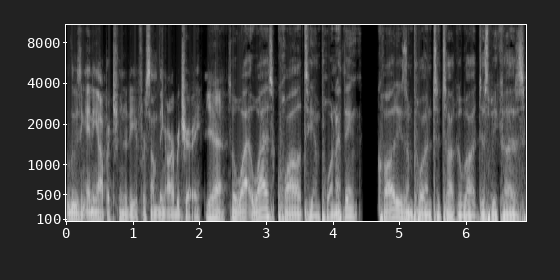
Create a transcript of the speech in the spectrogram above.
losing any opportunity for something arbitrary. Yeah. So why why is quality important? I think quality is important to talk about just because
